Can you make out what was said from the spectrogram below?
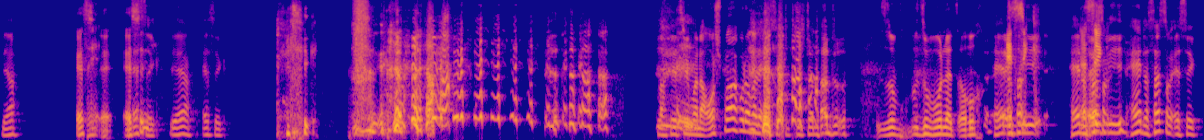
Ja, Ess äh, Essig? Ja, ja, Essig. Essig. Macht jetzt jemand eine Aussprache oder weil der Essig getrichtert hatte? So, sowohl als auch. Hä, das, Essig. Heißt, hä, das, Essig. Heißt doch, hä, das heißt doch Essig.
